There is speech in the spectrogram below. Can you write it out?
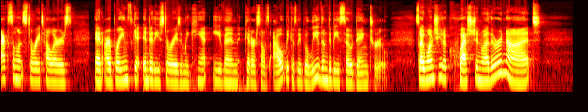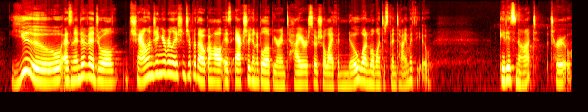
excellent storytellers and our brains get into these stories and we can't even get ourselves out because we believe them to be so dang true. So I want you to question whether or not you, as an individual, challenging your relationship with alcohol is actually going to blow up your entire social life and no one will want to spend time with you. It is not true.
